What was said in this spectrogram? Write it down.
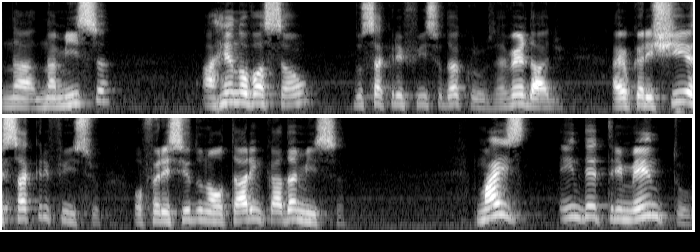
na, na missa, a renovação do sacrifício da cruz. É verdade. A Eucaristia é sacrifício oferecido no altar em cada missa. Mas, em detrimento,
